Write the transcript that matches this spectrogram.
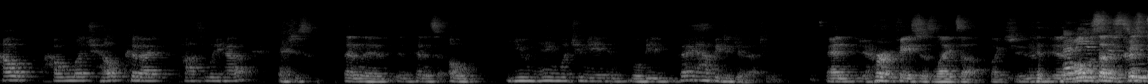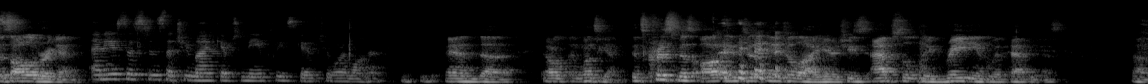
"How how much help could I possibly have?" And she's and the attendant says, "Oh, you name what you need, and we'll be very happy to give that to you." And her face just lights up like she, all of a sudden it's? Christmas all over again. Any assistance that you might give to me, please give to Orlana. And, uh, oh, and once again, it's Christmas all in, in July here. She's absolutely radiant with happiness. Um,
